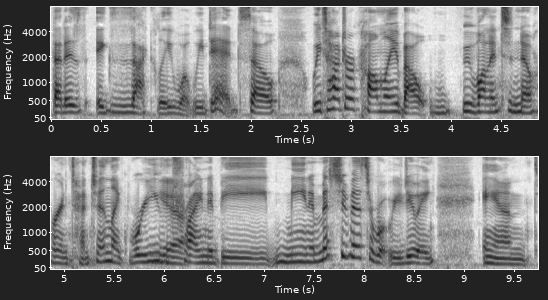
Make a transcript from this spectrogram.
That is exactly what we did. So we talked to her calmly about we wanted to know her intention. Like, were you Yeah. trying to be mean and mischievous, or what were you doing? And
